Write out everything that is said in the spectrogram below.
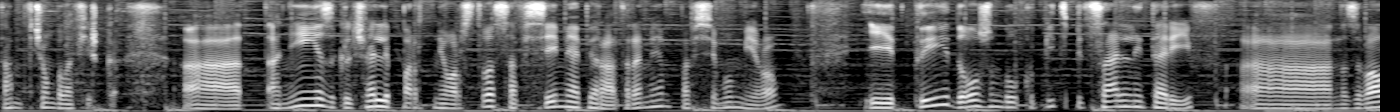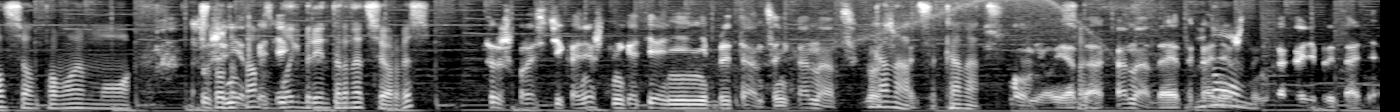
там в чем была фишка? А, они заключали партнерство со всеми операторами по всему миру. И ты должен был купить специальный тариф. А, назывался он, по-моему, что-то там каких... с BlackBerry Internet Service. Слушай, прости, конечно, никакие они не британцы, они канадцы. Господи. Канадцы, канадцы. Вспомнил я, Sorry. да. Канада, это, ну, конечно, ну, никакая не Британия.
